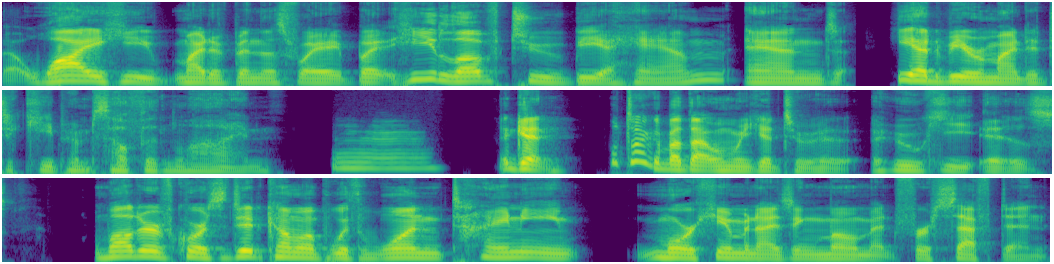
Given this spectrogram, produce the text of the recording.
why he might have been this way, but he loved to be a ham and he had to be reminded to keep himself in line. Mm-hmm. Again, we'll talk about that when we get to uh, who he is. Wilder, of course, did come up with one tiny, more humanizing moment for Sefton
